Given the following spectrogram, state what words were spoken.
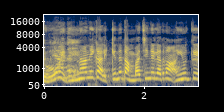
തോ ഇതെന്നാ നീ കളിക്കുന്ന? തമ്പാച്ചിന്റെ അല്ലേ? അത് വാങ്ങി വെക്കേ.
